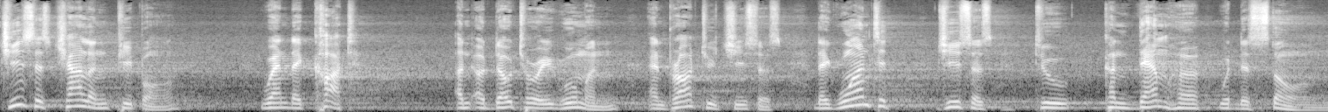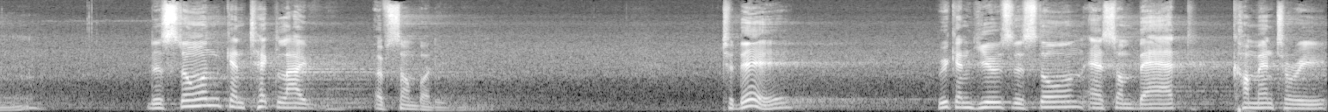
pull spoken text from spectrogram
Jesus challenged people when they caught an adultery woman and brought to Jesus. They wanted Jesus to condemn her with the stone. The stone can take life of somebody. Today, we can use the stone as some bad commentary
